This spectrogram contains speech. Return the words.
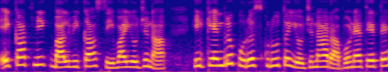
एकात्मिक बालविकास सेवा योजना ही केंद्र पुरस्कृत योजना राबवण्यात येते.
